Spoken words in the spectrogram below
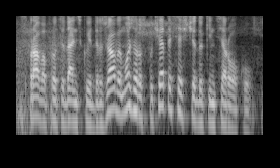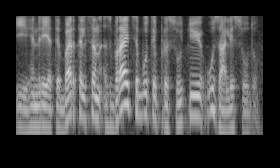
Справа проти данської держави може розпочатися ще до кінця року, і Генрієте Бертельсен збирається бути присутньою у залі суду.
